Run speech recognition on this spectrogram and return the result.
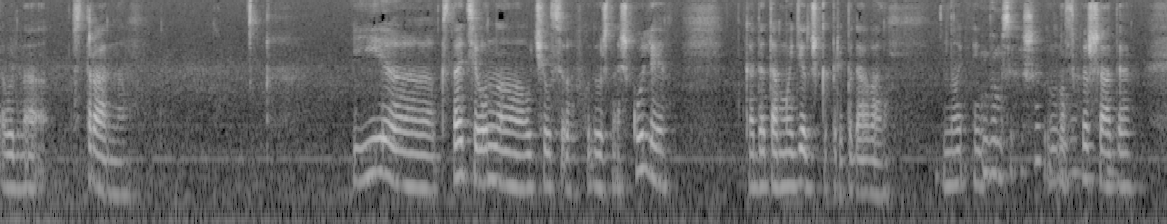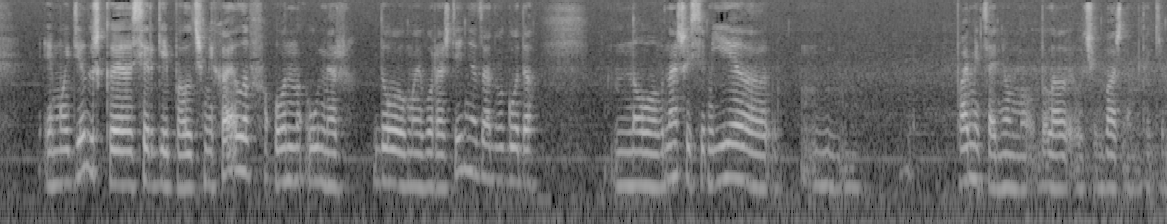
довольно странно. И, э, кстати, он э, учился в художественной школе, когда там мой дедушка преподавал. Но, в МСХШ? В МСХШ, да. И мой дедушка Сергей Павлович Михайлов, он умер до моего рождения за два года. Но в нашей семье память о нем была очень важным таким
